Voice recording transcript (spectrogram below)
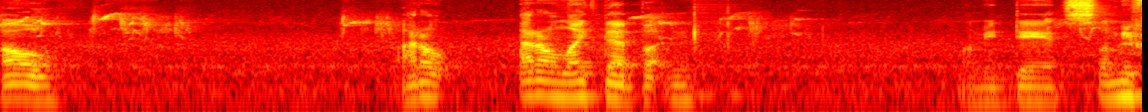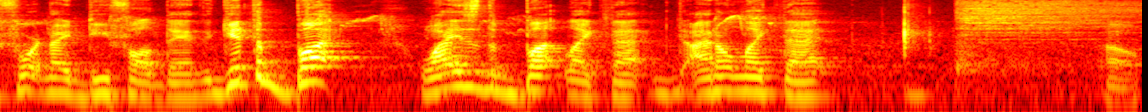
Oh. I don't I don't like that button. Let me dance. Let me Fortnite default dance. Get the butt! Why is the butt like that? I don't like that. Oh.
